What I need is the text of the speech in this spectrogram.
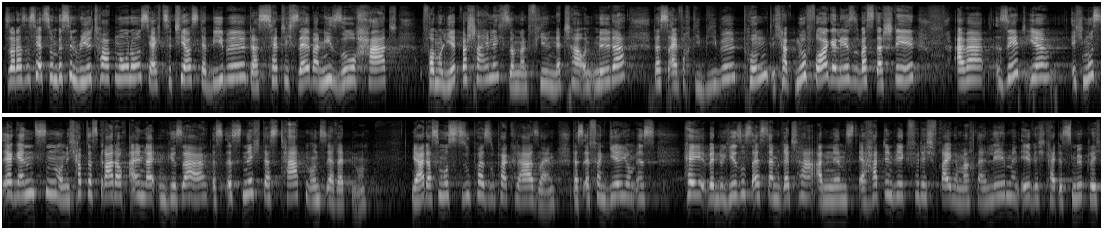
So, das ist jetzt so ein bisschen Real Talk-Modus. Ja, ich zitiere aus der Bibel. Das hätte ich selber nie so hart formuliert wahrscheinlich, sondern viel netter und milder. Das ist einfach die Bibel. Punkt. Ich habe nur vorgelesen, was da steht. Aber seht ihr, ich muss ergänzen und ich habe das gerade auch einleitend gesagt, es ist nicht, dass Taten uns erretten. Ja, das muss super, super klar sein. Das Evangelium ist, hey, wenn du Jesus als dein Retter annimmst, er hat den Weg für dich freigemacht, dein Leben in Ewigkeit ist möglich,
